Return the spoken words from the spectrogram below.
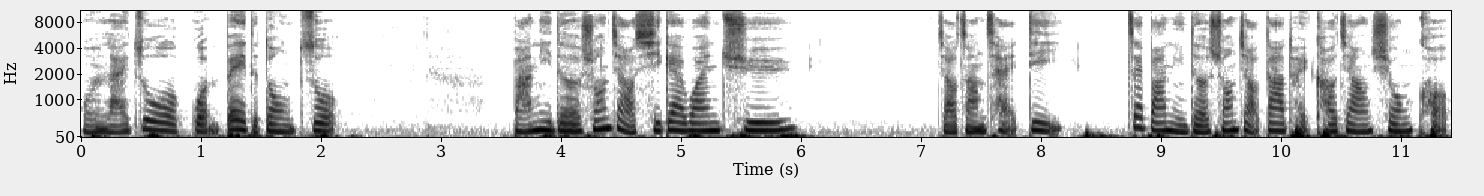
我们来做滚背的动作，把你的双脚膝盖弯曲，脚掌踩地，再把你的双脚大腿靠向胸口。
